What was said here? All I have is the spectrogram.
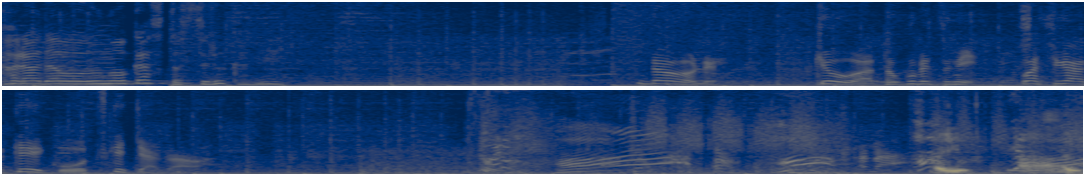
体を動かすとするかね。どれ今日は特別にわしが稽古をつけちゃが哎呦，哎呦，哎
